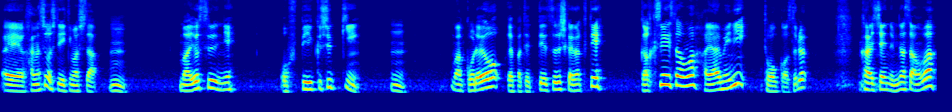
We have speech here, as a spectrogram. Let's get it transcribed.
えー、話をしていきました。うん。まあ、要するにね、オフピーク出勤、うん。まあ、これをやっぱ徹底するしかなくて、学生さんは早めに登校する。会社員の皆さんは、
